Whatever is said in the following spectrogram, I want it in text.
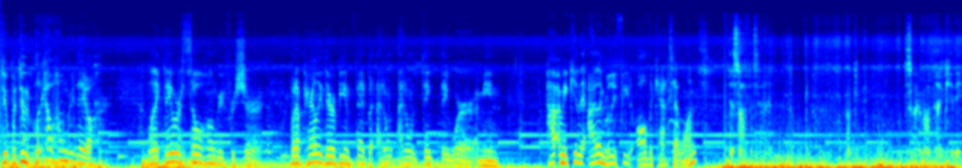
Dude, but dude, look how hungry they are. Like they were so hungry for sure. But apparently they were being fed, but I don't I don't think they were. I mean, how I mean, can the island really feed all the cats at once? This off his head. Okay. Sorry about that, kitty.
